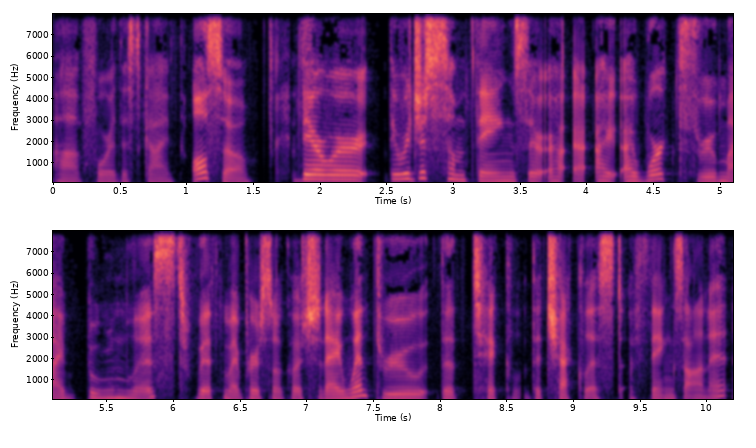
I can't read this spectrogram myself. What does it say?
uh, for this guy. Also, there were there were just some things there I, I worked through my boom list with my personal coach today. I went through the tick the checklist of things on it.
